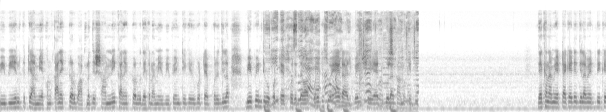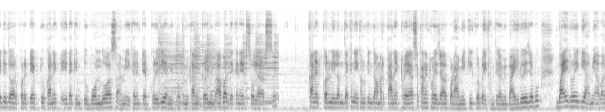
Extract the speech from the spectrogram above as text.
বিপিএনটি আমি এখন কানেক্ট করব আপনাদের সামনেই কানেক্ট করব। দেখেন আমি বিপিএনটির উপর ট্যাপ করে দিলাম। বিপিএনটির উপর ট্যাপ করে দেওয়ার পরে কিছু অ্যাড আসবে, সেই অ্যাডগুলোকে আমাকে দেখেন আমি এটা কেটে দিলাম, এটি কেটে দেওয়ার পরে ট্যাপ টু কানেক্ট এটা কিন্তু বন্ধ আছে, আমি এখানে ট্যাপ করে দিয়ে আমি প্রথমে কানেক্ট করে নিব। আবার দেখেন এড চলে আসছে। কানেক্ট করে নিলাম। দেখেন, এখন কিন্তু আমার কানেক্ট হয়ে আছে। কানেক্ট হয়ে যাওয়ার পর আমি কী করব? এখান থেকে আমি বাইর হয়ে যাব। বাইর হয়ে গিয়ে আমি আবার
